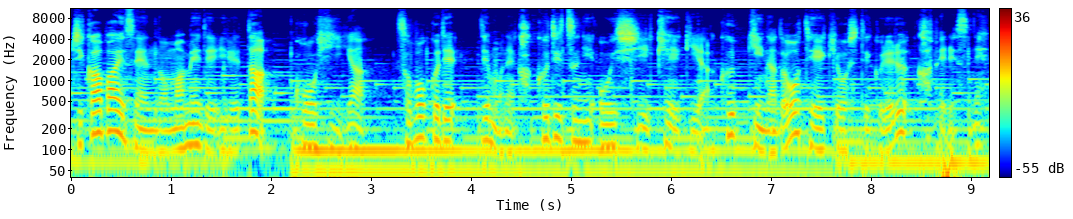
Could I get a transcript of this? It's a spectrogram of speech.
自家焙煎の豆で入れたコーヒーや素朴ででもね確実に美味しいケーキやクッキーなどを提供してくれるカフェですね。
